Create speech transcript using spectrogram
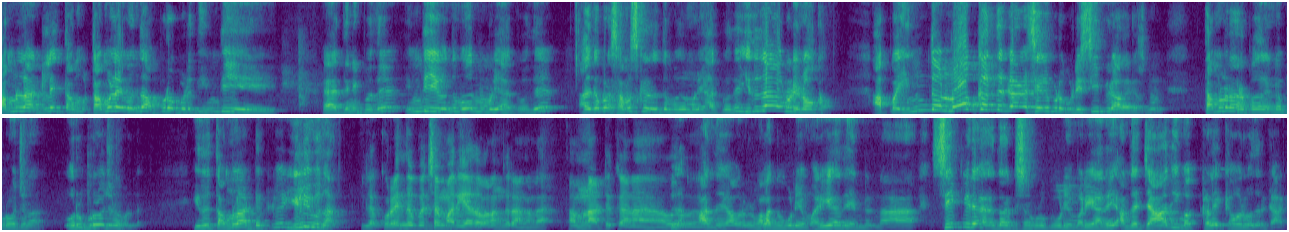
தமிழ்நாட்டிலே தம் தமிழை வந்து அப்புறப்படுத்தி இந்தியை திணிப்பது இந்தியை வந்து முதன்மை மொழியாக்குவது அதுக்கப்புறம் சமஸ்கிருதத்தை முதல் மொழியாக்குவது இதுதான் அவருடைய நோக்கம். அப்போ இந்த நோக்கத்துக்காக செயல்படக்கூடிய சிபி ராதாகிருஷ்ணன் தமிழராக இருப்பதில் என்ன பிரயோஜனம்? ஒரு பிரயோஜனம் இல்லை. இது தமிழ்நாட்டுக்கு இழிவு தான் இல்ல குறைந்தபட்ச மரியாதை வழங்குறாங்கல்ல. தமிழ்நாட்டுக்கான அது அவர்கள் வழங்கக்கூடிய மரியாதை என்னன்னா சிபி ராதாகிருஷ்ணன் கொடுக்கக்கூடிய மரியாதை அந்த ஜாதி மக்களை கவர்வதற்காக.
